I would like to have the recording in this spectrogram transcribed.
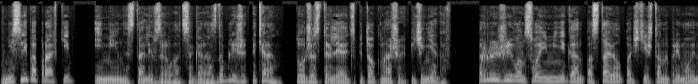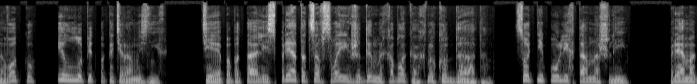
внесли поправки и мины стали взрываться гораздо ближе к катерам. Тут же стреляют с пяток наших печенегов. Рыжий вон свой миниган поставил почти что напрямую на водку и лупит по катерам из них. Те попытались спрятаться в своих же дымных облаках, но куда там? Сотни пуль их там нашли. Прямо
